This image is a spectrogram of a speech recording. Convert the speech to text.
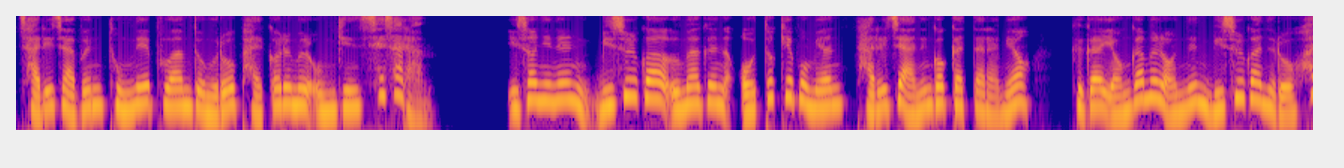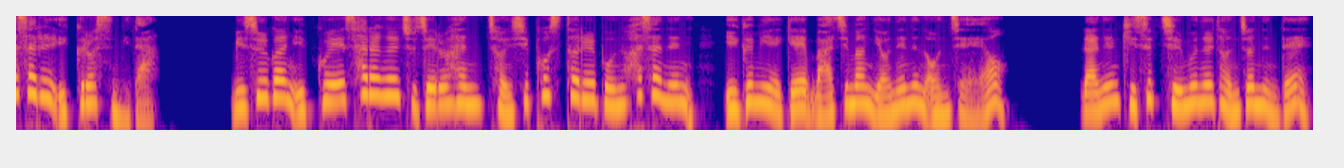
자리 잡은 동네 부암동으로 발걸음을 옮긴 세 사람. 이선희는 미술과 음악은 어떻게 보면 다르지 않은 것 같다라며 그가 영감을 얻는 미술관으로 화사를 이끌었습니다. 미술관 입구에 사랑을 주제로 한 전시 포스터를 본 화사는 이금희에게 마지막 연애는 언제예요? 라는 기습 질문을 던졌는데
